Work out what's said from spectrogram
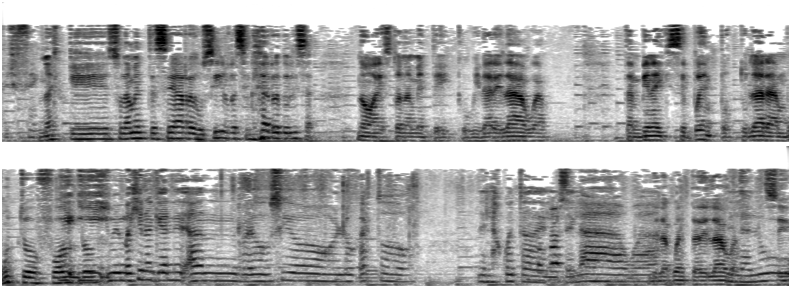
perfecto. No es que solamente sea reducir, reciclar, reutilizar. No, es solamente hay que cuidar el agua. También hay, se pueden postular a muchos fondos. Y, y me imagino que han, han reducido los gastos de las cuentas del, agua, de la cuenta del agua. de la luz. sí.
